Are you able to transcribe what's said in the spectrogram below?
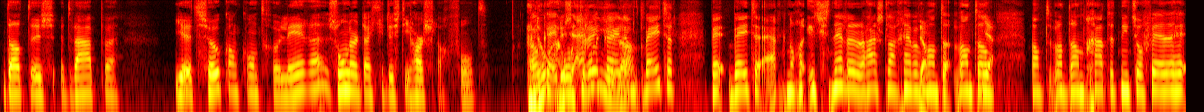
Dat dus het wapen je het zo kan controleren... zonder dat je dus die hartslag voelt. Oké, dus eigenlijk kan je dan beter, be- beter eigenlijk nog een iets snellere hartslag hebben. Ja. Want, want, dan, Ja. want, want dan gaat het niet zo, ver,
